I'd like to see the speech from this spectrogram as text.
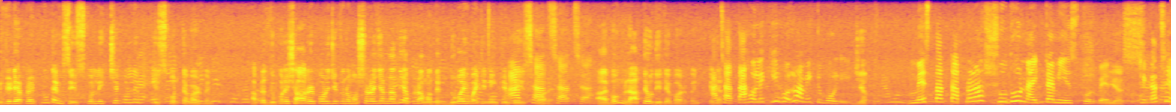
এভরিডে আপনার টু টাইমস ইউজ করলে ইচ্ছে করলে ইউজ করতে পারবেন। আপনার দুপুরে শাওয়ারের পরে যে কোনো ময়শ্চারাইজার না দিয়ে আপনারা আমাদের দুবাই হোয়াইটেনিং ক্রিমটা ইউজ আচ্ছা করেন। আচ্ছা আচ্ছা। এবং রাতেও দিতে পারবেন। এটা আচ্ছা তাহলে কি হলো? আমি একটু বলি। জি আপু। মেস্তারটা আপনারা শুধু নাইট টাইম ইউজ করবেন. ঠিক আছে?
